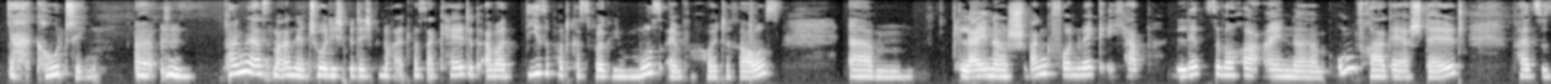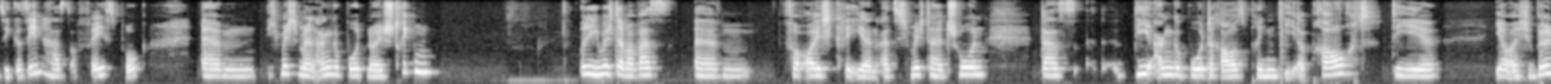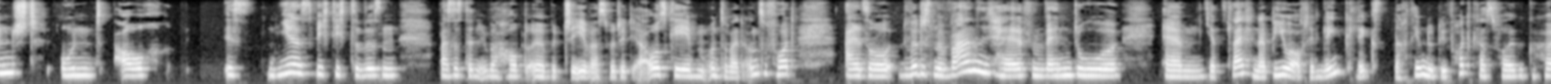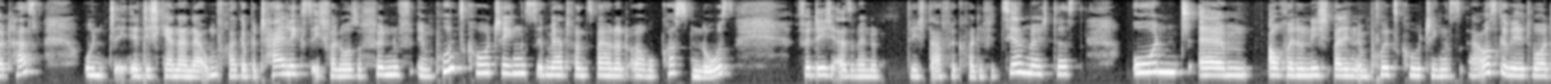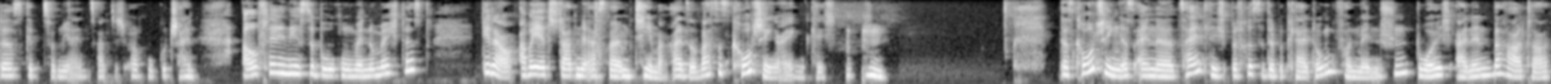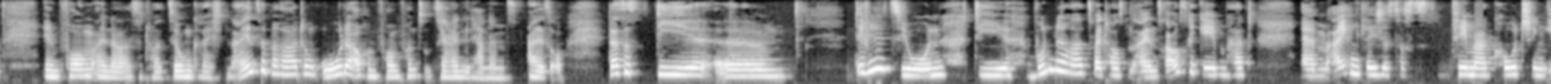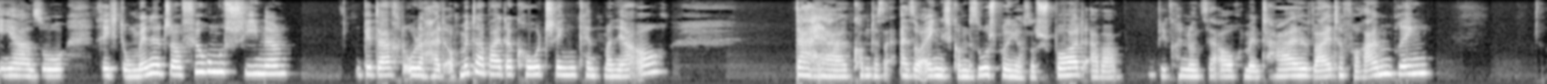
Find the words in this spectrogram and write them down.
Ja, Coaching. Äh, fangen wir erstmal an. Entschuldigt bitte, ich bin noch etwas erkältet, aber diese Podcast-Folge muss einfach heute raus. Ähm, kleiner Schwank von weg. Ich habe letzte Woche eine Umfrage erstellt, falls du sie gesehen hast auf Facebook. Ähm, ich möchte mein Angebot neu stricken und ich möchte aber was ähm, für euch kreieren. Also ich möchte halt schon, dass die Angebote rausbringen, die ihr braucht, die ihr euch wünscht und auch ist mir ist wichtig zu wissen, was ist denn überhaupt euer Budget, was würdet ihr ausgeben und so weiter und so fort. Also würde es mir wahnsinnig helfen, wenn du ähm, jetzt gleich in der Bio auf den Link klickst, nachdem du die Podcast-Folge gehört hast und äh, dich gerne an der Umfrage beteiligst. Ich verlose fünf Impuls-Coachings im Wert von 200 Euro kostenlos für dich, also wenn du dich dafür qualifizieren möchtest. Und ähm, auch wenn du nicht bei den Impuls-Coachings äh, ausgewählt wurdest, gibt's von mir einen 20-Euro-Gutschein auf deine nächste Buchung, wenn du möchtest. Genau, aber jetzt starten wir erstmal im Thema. Also, was ist Coaching eigentlich? Das Coaching ist eine zeitlich befristete Begleitung von Menschen durch einen Berater in Form einer situationgerechten Einzelberatung oder auch in Form von sozialen Lernens. Also, das ist die äh, Definition, die Wunderer 2001 rausgegeben hat. Ähm, eigentlich ist das Thema Coaching eher so Richtung Manager, Führungsschiene gedacht oder halt auch Mitarbeitercoaching, kennt man ja auch. Daher kommt das, also eigentlich kommt es ursprünglich aus dem Sport, aber wir können uns ja auch mental weiter voranbringen.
